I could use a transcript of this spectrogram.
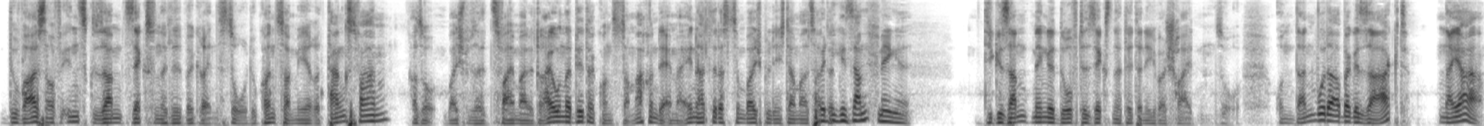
Du warst auf insgesamt 600 Liter begrenzt. So, du konntest da mehrere Tanks fahren, also beispielsweise zweimal 300 Liter konntest du machen. Der MAN hatte das zum Beispiel, den ich damals Aber hatte. die Gesamtmenge. Die Gesamtmenge durfte 600 Liter nicht überschreiten. So. Und dann wurde aber gesagt, naja,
